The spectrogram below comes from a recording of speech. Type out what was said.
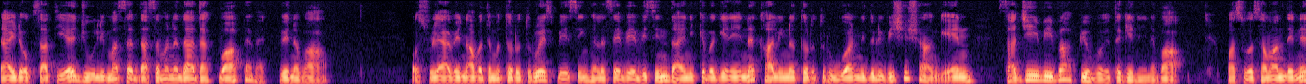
නයිඩොක් සතිය ජූලි මස දසමනදා දක්වා පැවැත්වෙනවා. ඔස්ට්‍රලයාාවේ නවතම තොරතුරු ස්බේ සිංහල සේවය විසින් දෛනිකව ගෙනෙන කලින තොරතුරු ගුවන් විදුලි විශෂන්ගෙන් සජීවීව අපියොබොහත ගෙනෙනවා. පසුව සමන් දෙන්න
